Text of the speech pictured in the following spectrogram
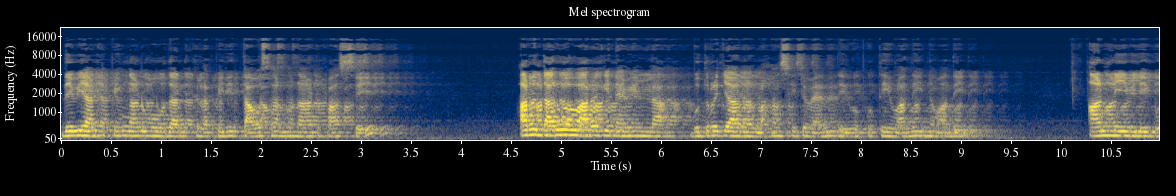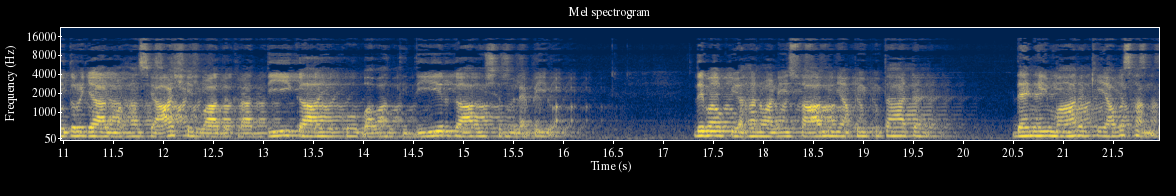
දෙවියන්ට පින් අනුමෝදන්න කළ පිරිත් අවසන් වනාට පස්සේ අර දරුව වරගි නැවිල්ලා බුදුරජාණන් වහන්සේට වැන්දේව පුතේ වඳන්න වදීනේ. අන්නේ විලි බුදුරජාණන් වහන්සේ ආශිර්වාද කරත් දීගායකෝ බවන්ති දීර්ගාවිශම ලැබේවා. දෙමවප යහනවනේ ස්වාමිනි අපේ පුතාට දැන්ගේ මාරකය අවසන්ද.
